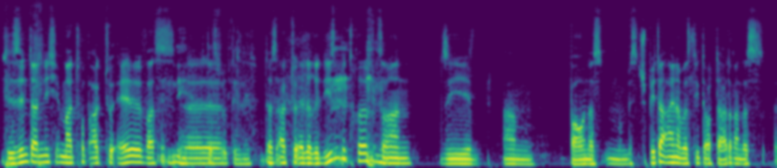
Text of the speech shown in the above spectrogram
Sie sind dann nicht immer top aktuell, was Nee, äh, das wirklich nicht. das aktuelle Release betrifft, sondern sie ähm, bauen das ein bisschen später ein, aber es liegt auch daran, dass äh,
